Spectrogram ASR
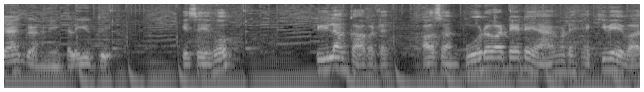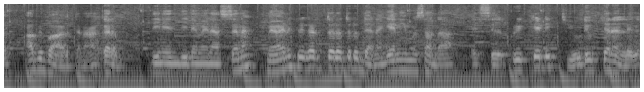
ජයග්‍රහණය කළ යුතුයි. එසේ හෝ ශ්‍රී ලංකාවට අවසන් පූරවටයට යෑමට හැකිවේවායි අපි පාර්ථනා කරමු. දිනෙන් දින වෙනස්සන මෙවැනි ක්‍රිකට් තොරතුරු දැනගැනීම සඳහා එසල් ක්‍රික්කෙඩික් YouTube චැනල එක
